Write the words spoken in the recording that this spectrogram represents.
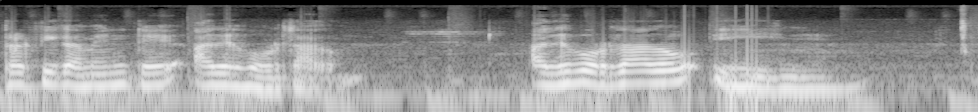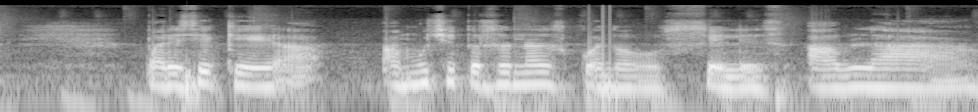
prácticamente ha desbordado. Ha desbordado y parece que a, muchas personas cuando se les habla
